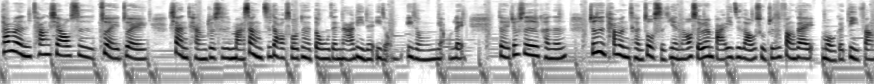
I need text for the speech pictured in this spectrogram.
他们仓鸮是最最擅长，就是马上知道说那个动物在哪里的一种一种鸟类，对，就是可能就是他们曾做实验，然后随便把一只老鼠就是放在某个地方，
